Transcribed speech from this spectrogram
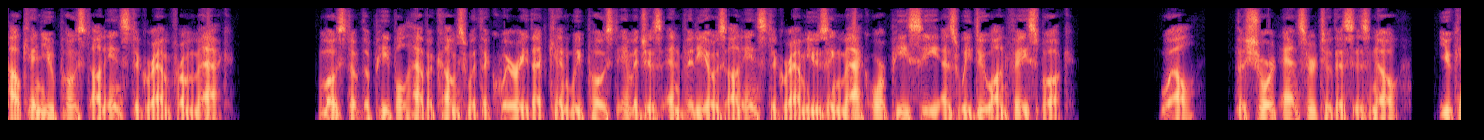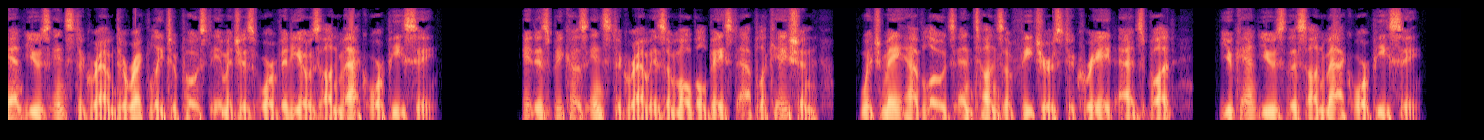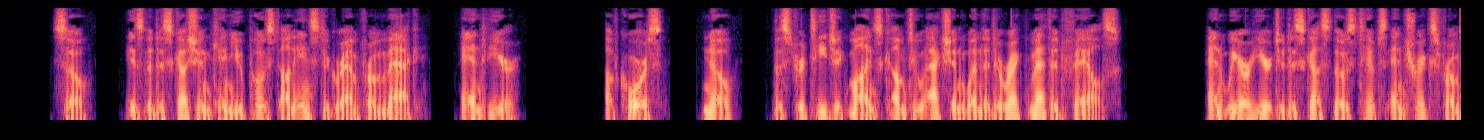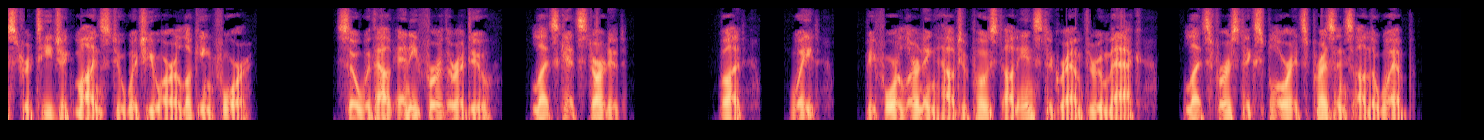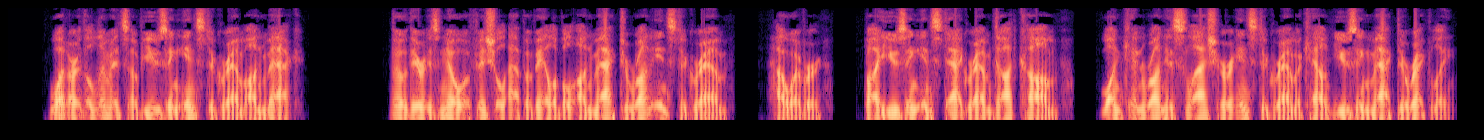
How can you post on Instagram from Mac? Most of the people have a comes with a query that can we post images and videos on Instagram using Mac or PC as we do on Facebook? Well, the short answer to this is no, you can't use Instagram directly to post images or videos on Mac or PC. It is because Instagram is a mobile-based application, which may have loads and tons of features to create ads but, you can't use this on Mac or PC. So, is the discussion can you post on Instagram from Mac, and here? Of course, no, the strategic minds come to action when the direct method fails. And we are here to discuss those tips and tricks from strategic minds to which you are looking for. So without any further ado, let's get started. But, wait, before learning how to post on Instagram through Mac, let's first explore its presence on the web. What are the limits of using Instagram on Mac? Though there is no official app available on Mac to run Instagram, however, by using Instagram.com, one can run his slash her Instagram account using Mac directly.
